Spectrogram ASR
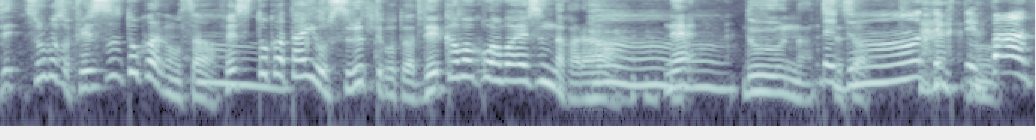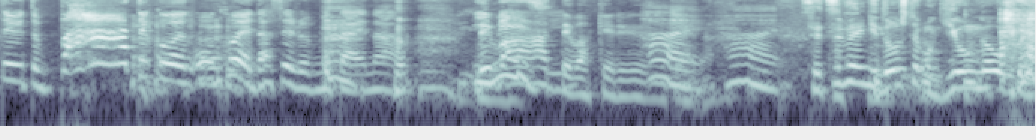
ででそれこそフェスとかのさ、フェスとか対応するってことはデカ箱が映えするんだから、うんうんうんねドゥーンなんてでドゥさーンってきてバーンって言うとバーンって声声出せるみたいな イでメージ。わーって分けるみたはいいな。はい。説明にどうしても擬音が多くな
